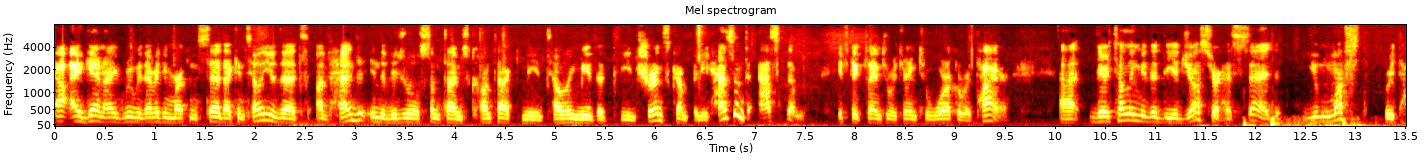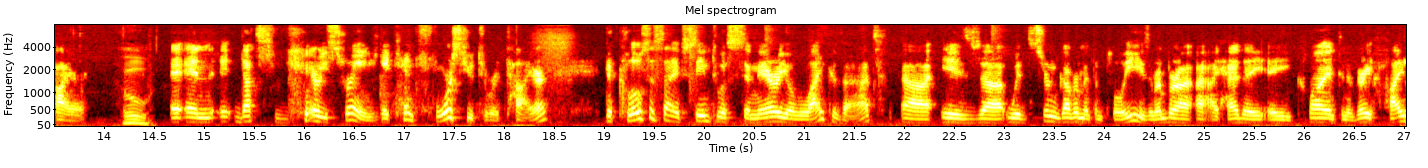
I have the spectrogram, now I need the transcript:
Uh, again, I agree with everything Martin said. I can tell you that I've had individuals sometimes contact me and telling me that the insurance company hasn't asked them if they plan to return to work or retire. Uh, they're telling me that the adjuster has said you must retire. Ooh. And it, that's very strange. They can't force you to retire the closest I've seen to a scenario like that uh, is uh, with certain government employees. I remember I, I had a, a, client in a very high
